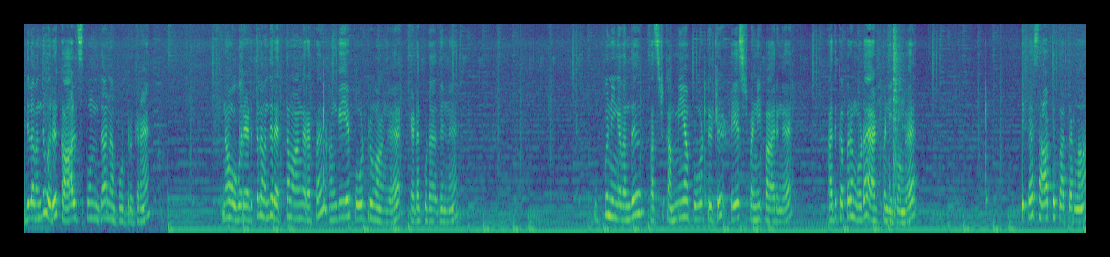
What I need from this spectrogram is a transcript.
இதில் வந்து ஒரு கால் ஸ்பூன் தான் நான் போட்டிருக்கிறேன். நான் ஒவ்வொரு இடத்துல வந்து ரத்தம் வாங்குறப்ப அங்கேயே போட்டுருவாங்க கிடக்கூடாதுன்னு. உப்பு நீங்கள் வந்து ஃபஸ்ட்டு கம்மியாக போட்டுட்டு டேஸ்ட் பண்ணி பாருங்கள் அதுக்கப்புறம் கூட ஆட் பண்ணிக்கோங்க. இப்போ சாப்பிட்டு பார்த்துடலாம்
